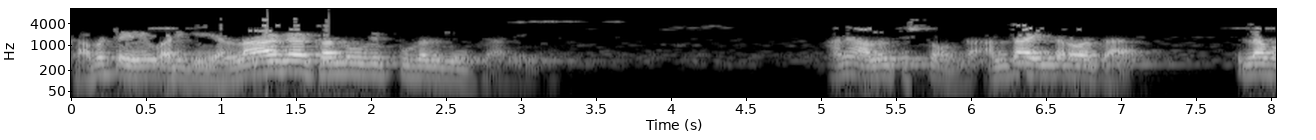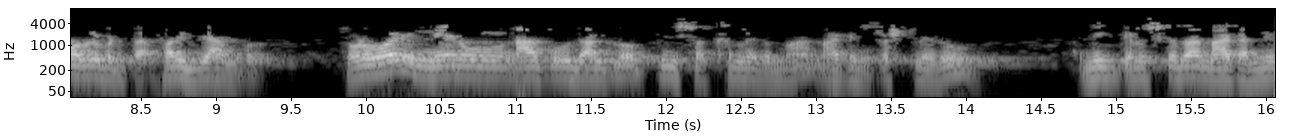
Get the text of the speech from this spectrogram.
కాబట్టి వాడికి ఎలాగా కన్ను విప్పు కలిగించాలి అని ఆలోచిస్తూ ఉంటా. అంతా అయిన తర్వాత ఇలా మొదలు పెడతా. ఫర్ ఎగ్జాంపుల్ చూడబోయ్ నేను నాకు దాంట్లో పీస్ అక్కర్లేదమ్మా నాకు ఇంట్రెస్ట్ లేదు. నీకు తెలుసు కదా నాకు అన్నీ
